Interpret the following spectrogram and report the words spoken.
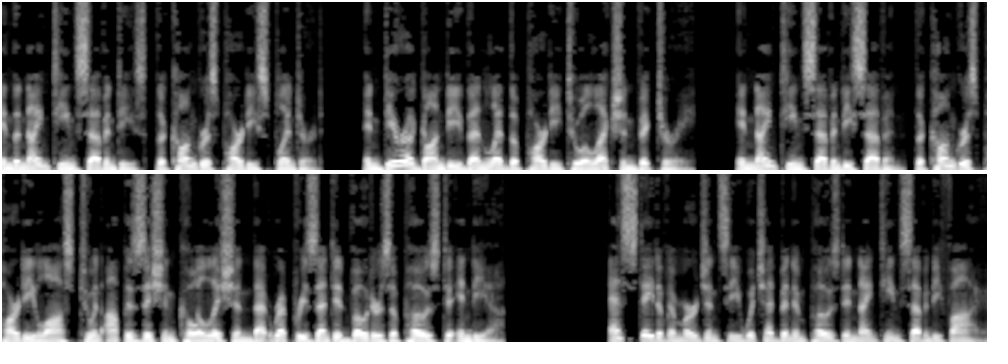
In the 1970s, the Congress Party splintered. Indira Gandhi then led the party to election victory. In 1977, the Congress Party lost to an opposition coalition that represented voters opposed to India's state of emergency which had been imposed in 1975.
